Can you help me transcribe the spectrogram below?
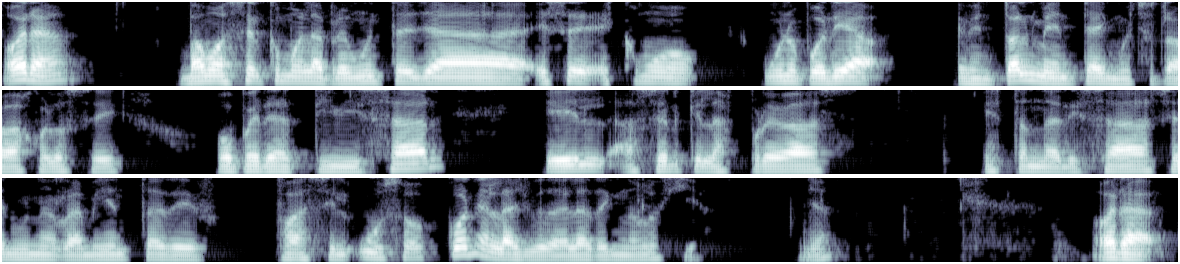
Ahora, vamos a hacer como la pregunta ya, ese es como uno podría, eventualmente, hay mucho trabajo, lo sé, operativizar el hacer que las pruebas estandarizadas sean una herramienta de fácil uso con la ayuda de la tecnología. ¿ya? Ahora,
